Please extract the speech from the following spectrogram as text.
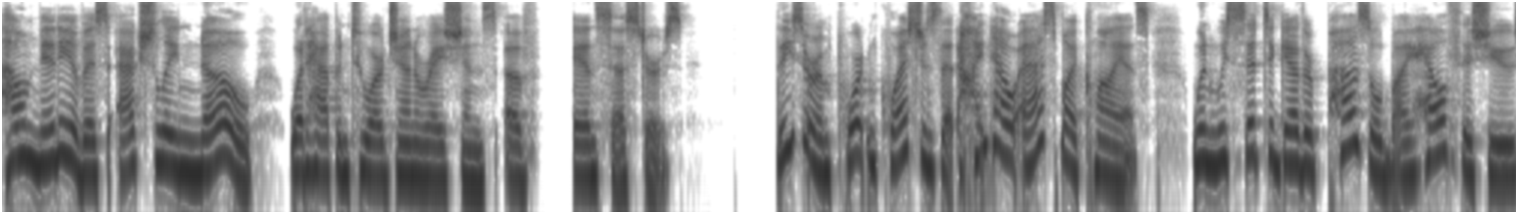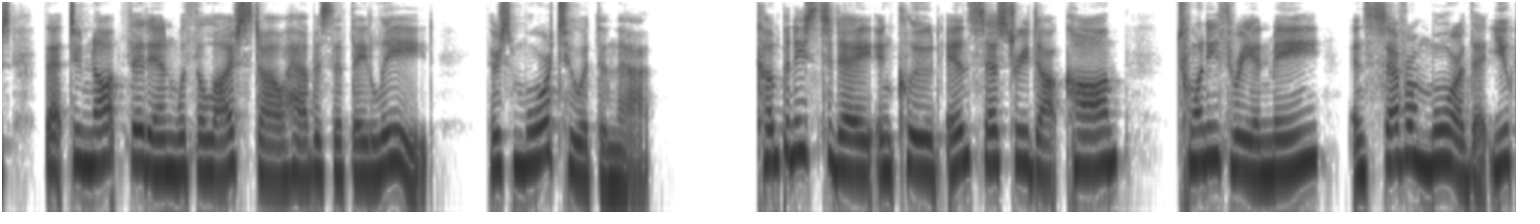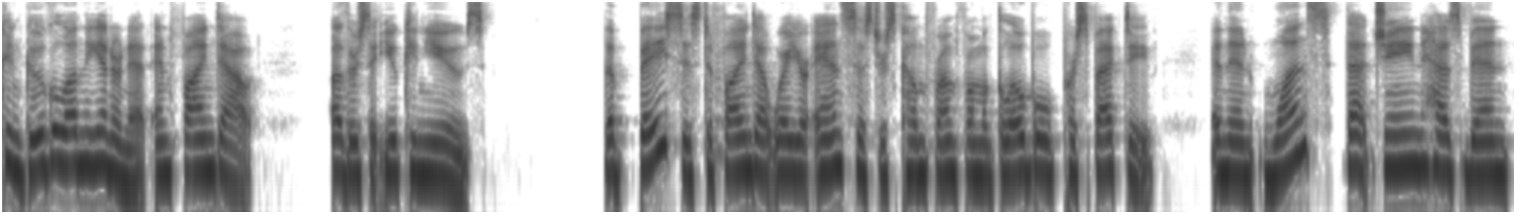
How many of us actually know what happened to our generations of ancestors? These are important questions that I now ask my clients when we sit together puzzled by health issues that do not fit in with the lifestyle habits that they lead. There's more to it than that. Companies today include Ancestry.com, 23andMe, and several more that you can Google on the internet and find out, others that you can use. The basis to find out where your ancestors come from from a global perspective. And then once that gene has been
